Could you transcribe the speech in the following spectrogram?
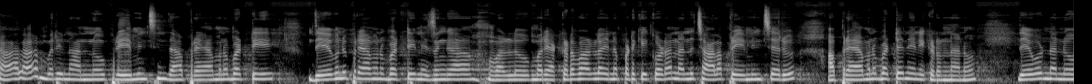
చాలా మరి నన్ను ప్రేమించింది. ఆ ప్రేమను బట్టి దేవుని ప్రేమను బట్టి నిజంగా వాళ్ళు మరి ఎక్కడ వాళ్ళు అయినప్పటికీ కూడా నన్ను చాలా ప్రేమించారు. ఆ ప్రేమను బట్టే నేను ఇక్కడ ఉన్నాను. దేవుడు నన్ను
